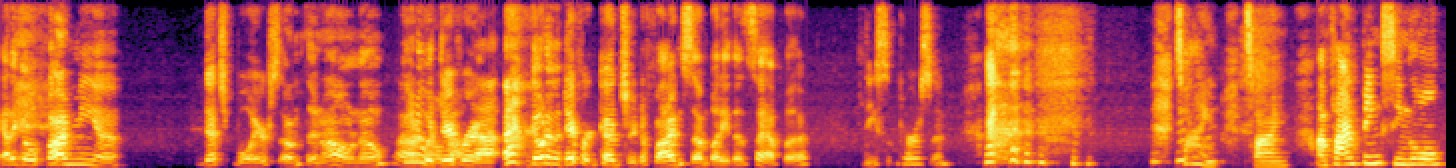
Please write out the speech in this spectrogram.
gotta go find me a Dutch boy or something. I don't know. I Go don't to know a different go to a different country to find somebody that's half a decent person. it's fine. It's fine. I'm fine with being single.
